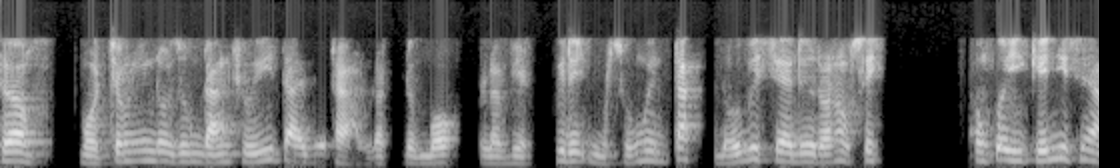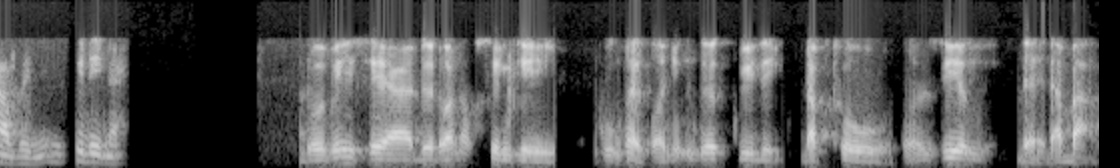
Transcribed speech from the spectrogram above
Thưa ông, một trong những nội dung đáng chú ý tại dự thảo luật đường bộ là việc quy định một số nguyên tắc đối với xe đưa đón học sinh. Ông có ý kiến như thế nào về những quy định này? Đối với xe đưa đón học sinh thì cũng phải có những quy định đặc thù riêng để đảm bảo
